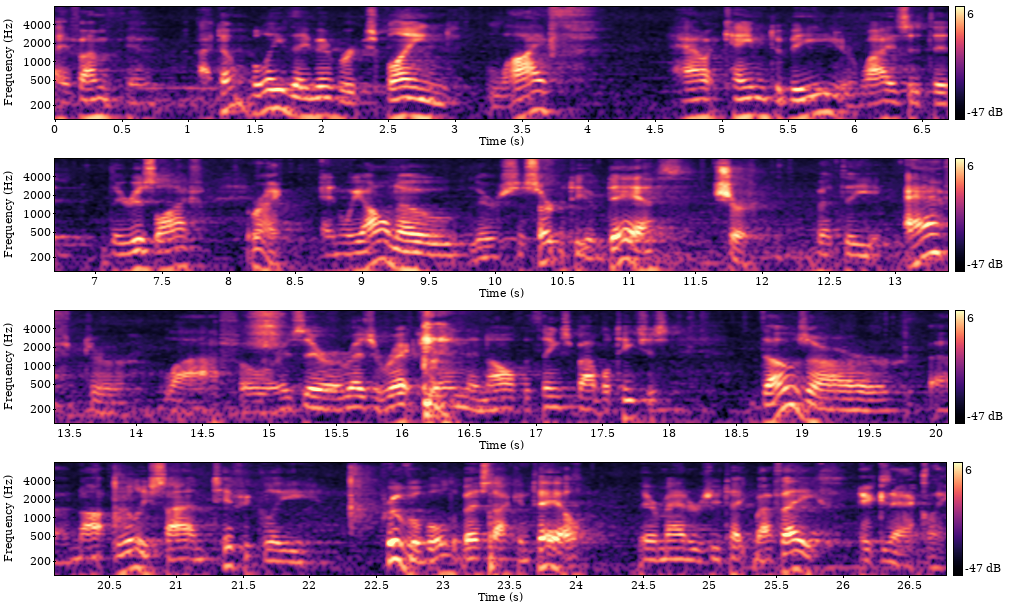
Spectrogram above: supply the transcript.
if I'm, if, I don't believe they've ever explained life, how it came to be, or why is it that there is life. right, And we all know there's a certainty of death, sure. but the afterlife, or is there a resurrection, and all the things the Bible teaches, those are uh, not really scientifically provable, the best I can tell. They're matters you take by faith. Exactly.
